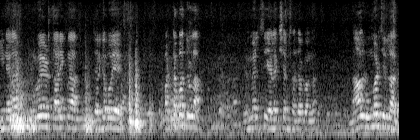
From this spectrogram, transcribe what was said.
ఈ నెల ఇరవై ఏడు తారీఖున జరగబోయే పట్టభద్రుల ఎమ్మెల్సీ ఎలక్షన్ సందర్భంగా నాలుగు ఉమ్మడి జిల్లాలు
